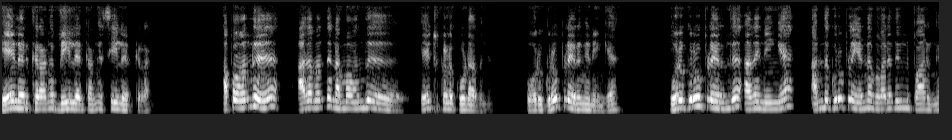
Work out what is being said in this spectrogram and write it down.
ஏல இருக்கிறாங்க பில இருக்காங்க சில இருக்கிறாங்க. அப்ப வந்து அதை வந்து நம்ம வந்து ஏற்றுக்கொள்ள கூடாதுங்க. ஒரு குரூப்ல இருங்க நீங்க. ஒரு குரூப்ல இருந்து அதை நீங்க அந்த குரூப்ல என்ன வருதுன்னு பாருங்க.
